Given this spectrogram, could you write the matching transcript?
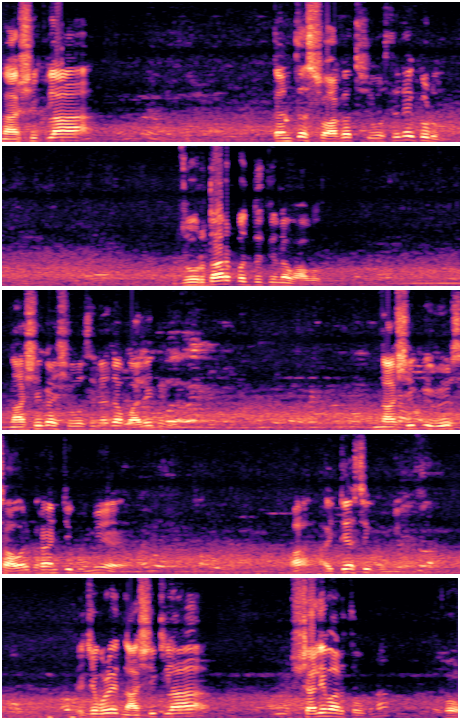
नाशिकला त्यांचं स्वागत शिवसेनेकडून जोरदार पद्धतीनं व्हावं. नाशिक हा शिवसेनेचा बालेकिल्ला नाशिक ही वीर सावरकरांची भूमी आहे. हा ऐतिहासिक भूमी आहे. त्याच्यामुळे नाशिकला शालिमार चौक ना? हो.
